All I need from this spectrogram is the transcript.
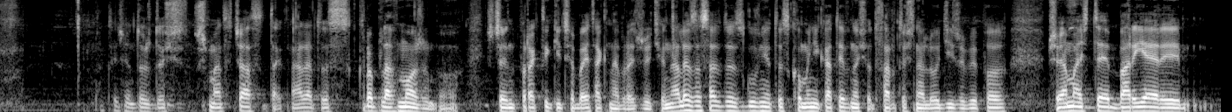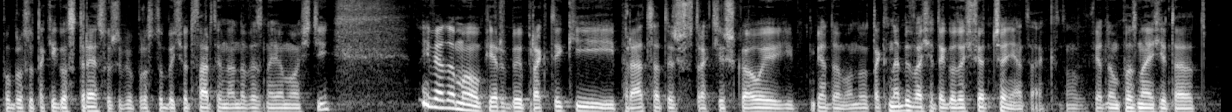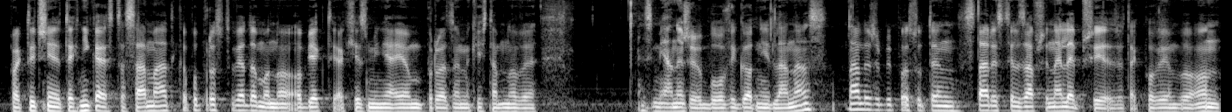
Praktycznie to już dość szmat czasu, tak, no ale to jest kropla w morzu, bo jeszcze praktyki trzeba i tak nabrać w życiu. No ale zasady to jest głównie to jest komunikatywność, otwartość na ludzi, żeby po, przełamać te bariery po prostu takiego stresu, żeby po prostu być otwartym na nowe znajomości. No i wiadomo, pierw były praktyki i praca też w trakcie szkoły i wiadomo, no tak nabywa się tego doświadczenia, tak. No, wiadomo, poznaje się ta, praktycznie technika jest ta sama, tylko po prostu wiadomo, no obiekty jak się zmieniają, prowadzą jakieś tam nowe zmiany, żeby było wygodniej dla nas, no ale żeby po prostu ten stary styl zawsze najlepszy jest, że tak powiem, bo on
